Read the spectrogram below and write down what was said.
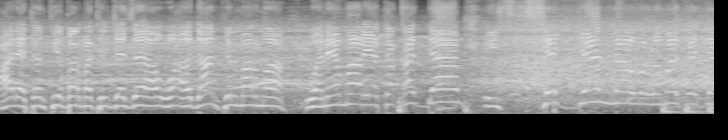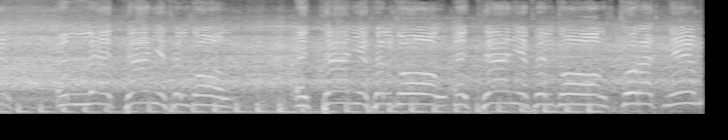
على تنفيذ ضربة الجزاء وأدان في المرمى. ونيمار يتقدم. سجل لا والله ما سجل. الثانية في الجول. الثانية في الجول. الثانية في الجول. كرة نيمار.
